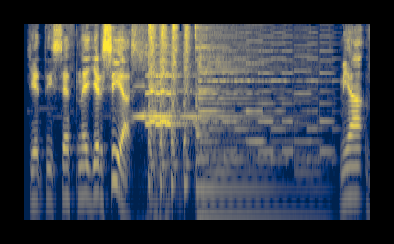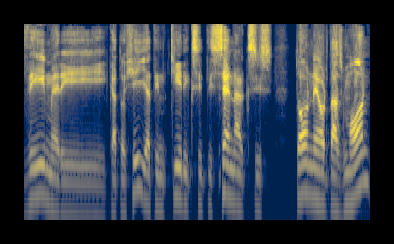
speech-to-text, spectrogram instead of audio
και της εθνεγερσίας. Μια διήμερη κατοχή για την κήρυξη της έναρξης των εορτασμών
